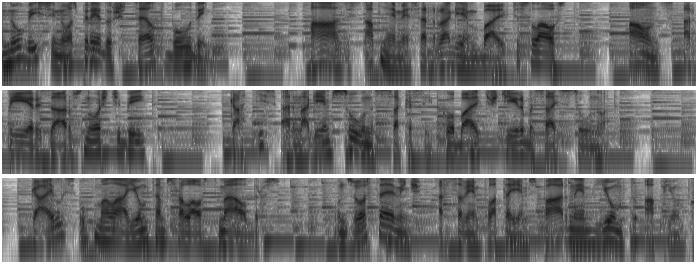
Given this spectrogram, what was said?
Nu visi nosprieduši celt būdiņu. Āzis apņēmies ar ragiem baļķus laust, auns ar pieri zarus nošķibīt, kaķis ar nagiem sūnas sakasīt, ko baļķu šķirbas aizsūnot. Gailis upmalā jumtam salauzt meldrus, un zostēviņš ar saviem platajiem spārniem jumtu apjumt.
